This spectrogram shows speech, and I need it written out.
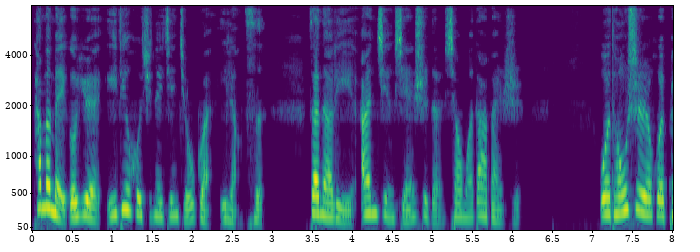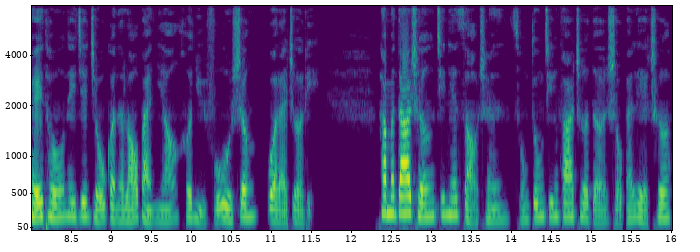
他们每个月一定会去那间酒馆一两次，在那里安静闲适的消磨大半日。我同事会陪同那间酒馆的老板娘和女服务生过来这里。他们搭乘今天早晨从东京发车的首班列车，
